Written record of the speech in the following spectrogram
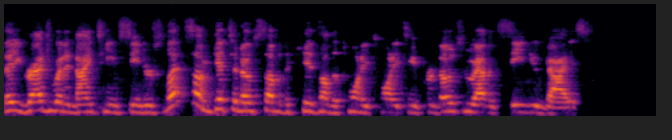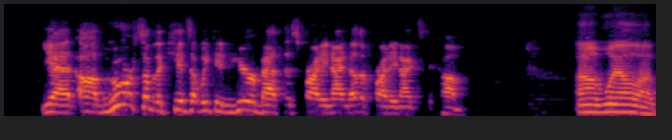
that you graduated 19 seniors. Let's um get to know some of the kids on the 2020 team for those who haven't seen you guys yet. Um, who are some of the kids that we can hear about this Friday night and other Friday nights to come? Uh, well, uh,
